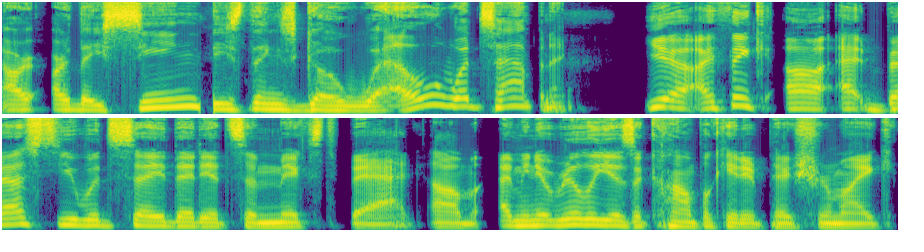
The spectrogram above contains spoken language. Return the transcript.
Are, are they seeing these things go well? What's happening? Yeah, I think uh, at best you would say that it's a mixed bag. Um, I mean, it really is a complicated picture, Mike.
